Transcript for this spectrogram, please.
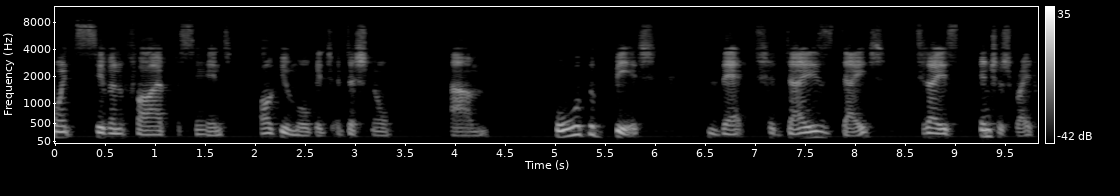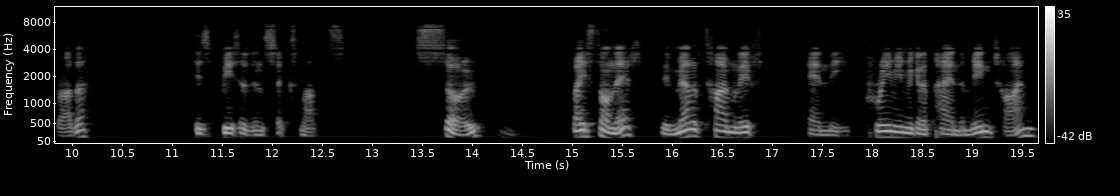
0.75% of your mortgage additional um, for the bet that today's date, today's interest rate rather, is better than six months. So, based on that, the amount of time left and the premium you're going to pay in the meantime,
